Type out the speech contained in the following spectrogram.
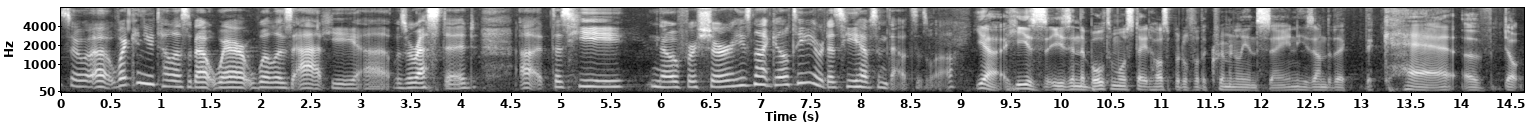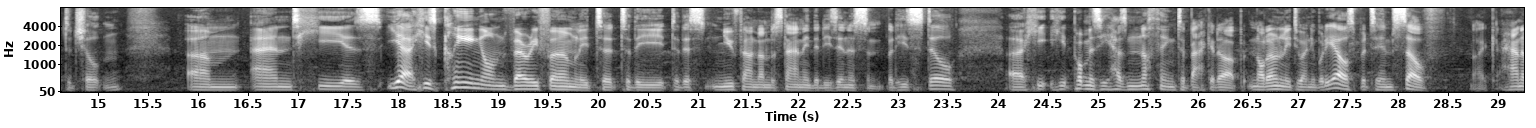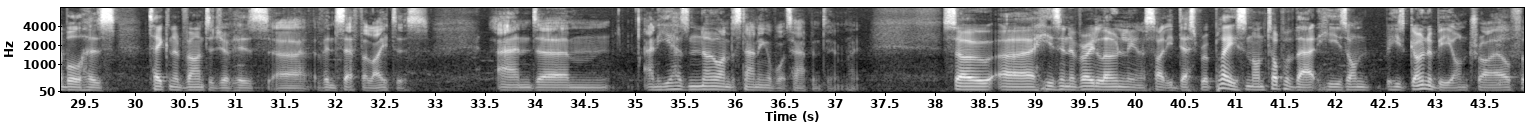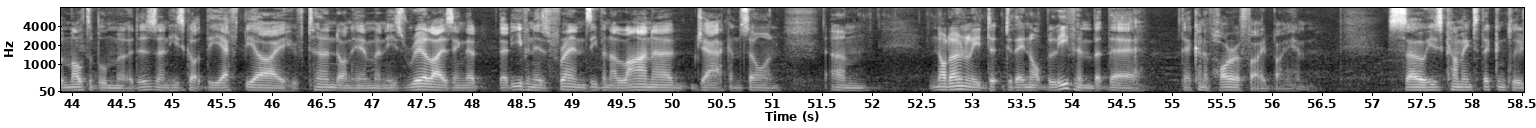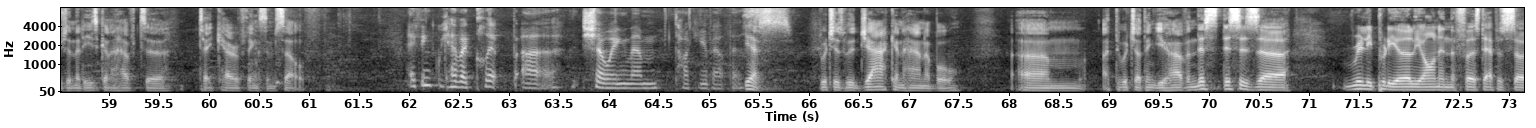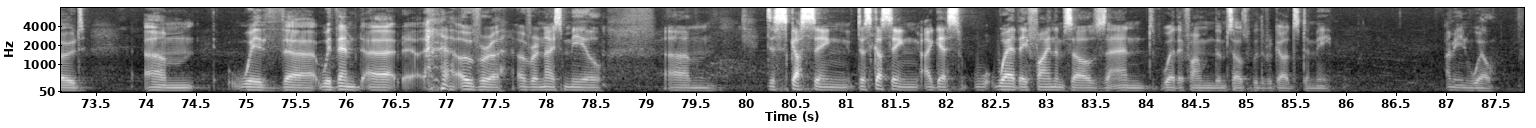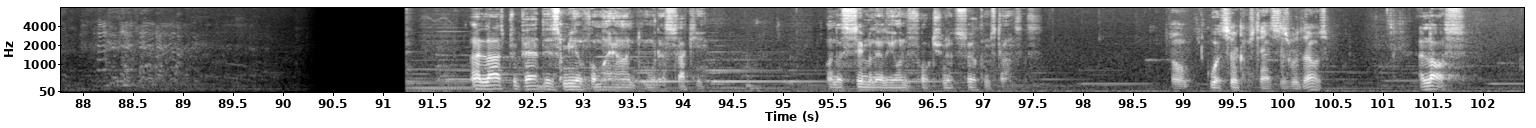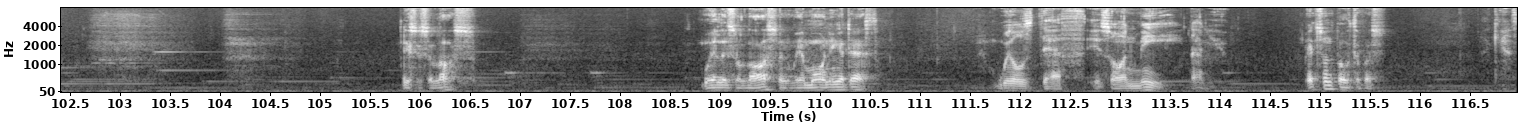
So, uh, what can you tell us about where Will is at? He uh, was arrested. Uh, does he know for sure he's not guilty, or does he have some doubts as well? Yeah, he's he's in the Baltimore State Hospital for the criminally insane. He's under the, the care of Dr. Chilton. Um, and he is, yeah, he's clinging on very firmly to, to the to this newfound understanding that he's innocent, but he's still. Uh, he, he problem is he has nothing to back it up, not only to anybody else but to himself like Hannibal has taken advantage of his uh, of encephalitis, and um, and he has no understanding of what's happened to him. Right. So uh, he's in a very lonely and a slightly desperate place, and on top of that, he's on he's going to be on trial for multiple murders, and he's got the FBI who've turned on him, and he's realizing that that even his friends, even Alana, Jack, and so on, um, not only do, do they not believe him, but they're they're kind of horrified by him. So he's coming to the conclusion that he's going to have to take care of things himself. I think we have a clip uh, showing them talking about this. Yes, which is with Jack and Hannibal, um, which I think you have. And this this is uh, really pretty early on in the first episode, um, with uh, with them uh, over a over a nice meal. Um, discussing discussing I guess where they find themselves and where they find themselves with regards to me. I mean, Will. I last prepared this meal for my aunt Murasaki under similarly unfortunate circumstances. Oh, what circumstances were those? A loss. This is a loss. Will is a loss, and we're mourning a death. Will's death is on me, not you. It's on both of us.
